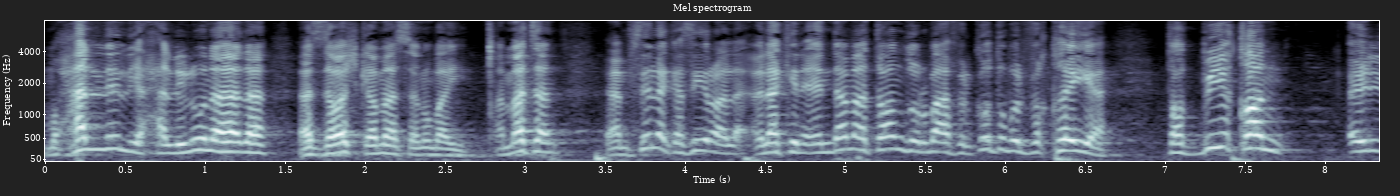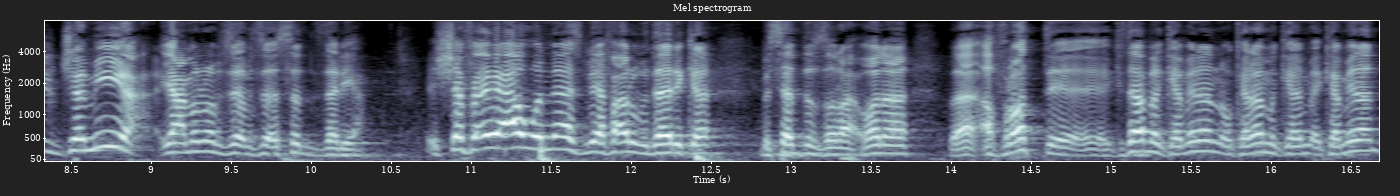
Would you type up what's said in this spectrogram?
محلل يحللون هذا الزواج كما سنبين. عامة أمثلة كثيرة لكن عندما تنظر بقى في الكتب الفقهية تطبيقا الجميع يعملون سد الذريعه الشافعية أول ناس بيفعلوا ذلك بسد الذرائع وأنا أفردت كتابا كاملا وكلاما كاملا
